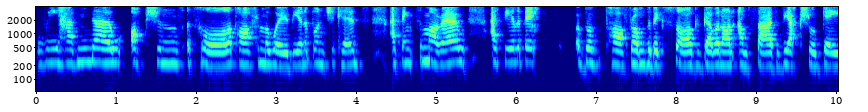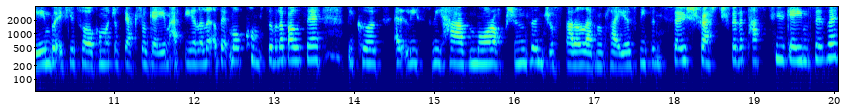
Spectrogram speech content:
we have no options at all apart from Iwobi and a bunch of kids. I think tomorrow, I feel a bit apart from the big saga going on outside of the actual game. But if you're talking about just the actual game, I feel a little bit more comfortable about it because at least we have more options than just that 11 players. We've been so stretched for the past two games, is it?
